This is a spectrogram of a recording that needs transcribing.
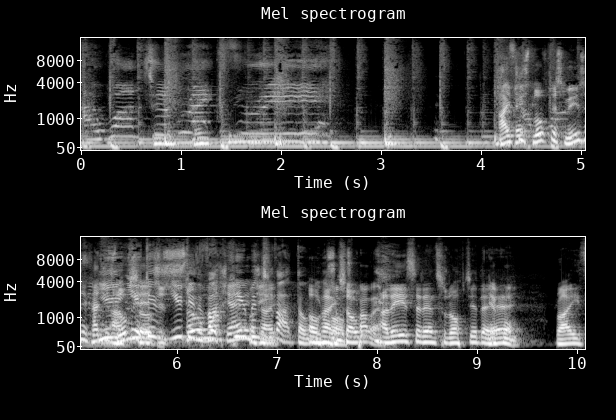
I want to break free. I just love this music. I just You, love you it. do, It's just you so do the vacuum energy. into that, don't Okay, you? Okay, so power. I need to interrupt you there. on. right,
